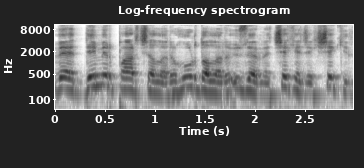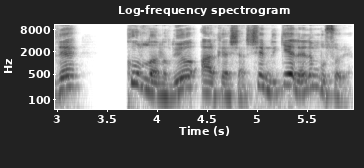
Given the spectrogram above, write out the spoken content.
ve demir parçaları hurdaları üzerine çekecek şekilde kullanılıyor arkadaşlar. Şimdi gelelim bu soruya.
